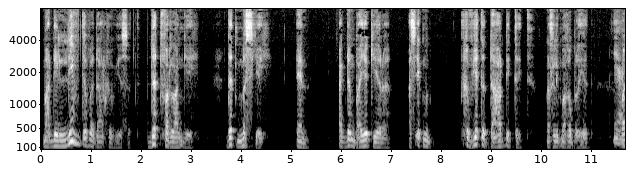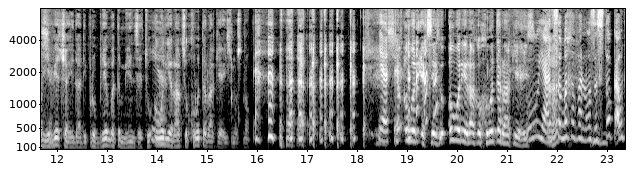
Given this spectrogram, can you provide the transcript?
maar die liefde wat daar gewees het, dit verlang jy. Dit mis jy. En ek dink baie kere as ek moet geweet het daardie tyd, dan sal ek maar gebly het. Ja, Want jy sure. weet jy dat die probleem wat 'n mens het, so Ja. ouer jy raak, so groter raak jy huis mos nog. Ja, So Sheikh. ouer ek sê so ouer jy raak, hoe groter raak jy huis. O ja, en Hæ? sommige van ons is stok oud.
